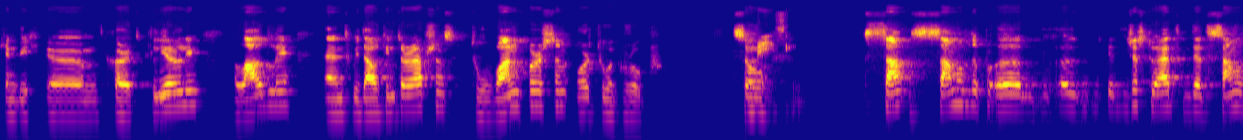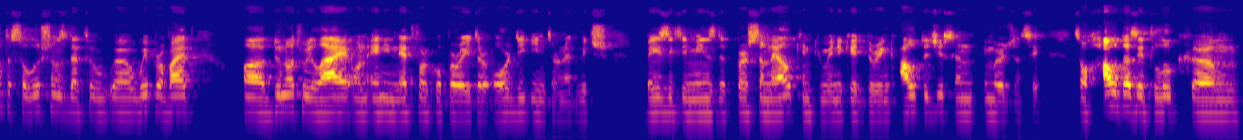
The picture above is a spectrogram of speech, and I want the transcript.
can be um, heard clearly loudly and without interruptions to one person or to a group. So Amazing some some of the uh, uh, just to add that some of the solutions that uh, we provide uh, do not rely on any network operator or the internet, which basically means that personnel can communicate during outages and emergency. So how does it look um,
